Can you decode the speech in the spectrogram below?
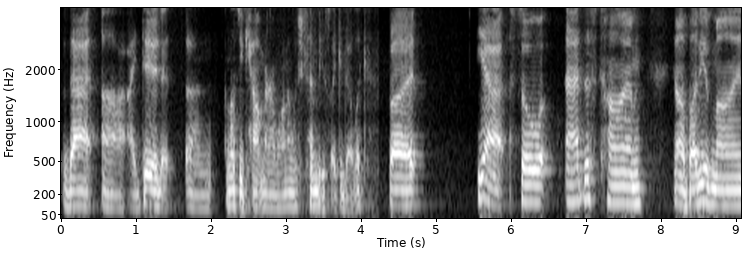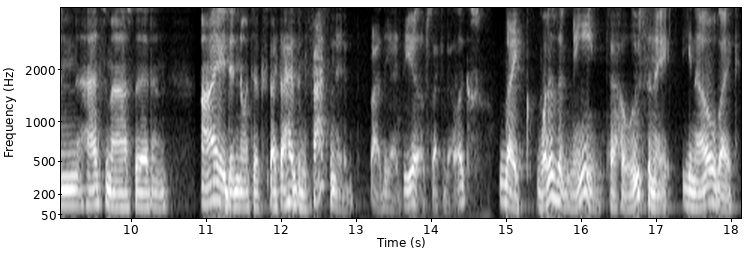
that uh, I did, um, unless you count marijuana, which can be psychedelic. But yeah, so at this time, you know, a buddy of mine had some acid, and I didn't know what to expect. I had been fascinated by the idea of psychedelics. Like, what does it mean to hallucinate? You know, like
